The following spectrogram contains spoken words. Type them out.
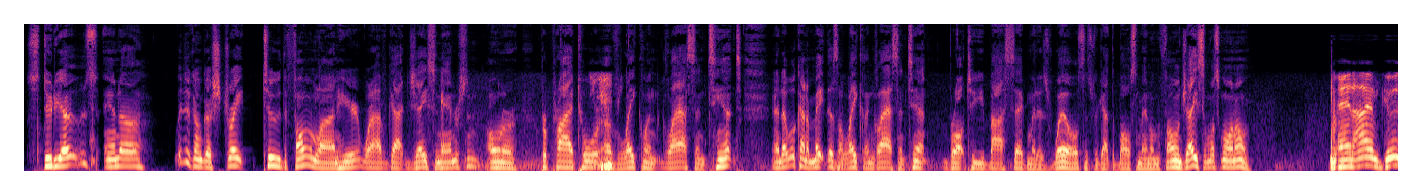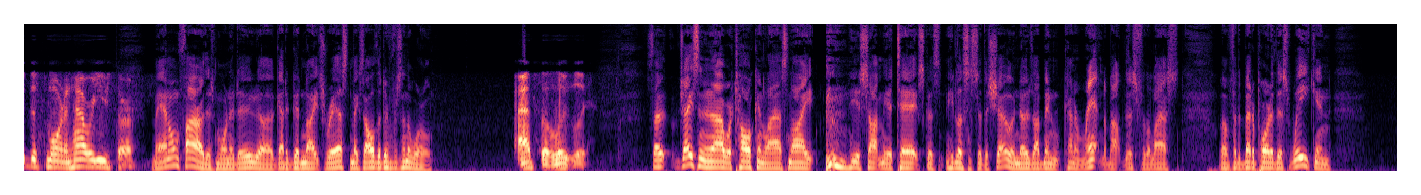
studios. And uh, we're just going to go straight to the phone line here where I've got Jason Anderson, owner, proprietor of Lakeland Glass and Tint, And uh, we'll kind of make this a Lakeland Glass and Tint brought to you by segment as well since we got the boss man on the phone. Jason, what's going on? Man, I am good this morning. How are you, sir? Man, on fire this morning, dude. Uh, got a good night's rest. Makes all the difference in the world. Absolutely. So Jason and I were talking last night. he has shot me a text because he listens to the show and knows I've been kind of ranting about this for the last, well, for the better part of this week, and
